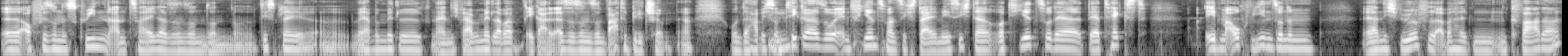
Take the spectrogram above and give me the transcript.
äh, auch für so eine Screen-Anzeige, also so, so ein Display-Werbemittel, nein, nicht Werbemittel, aber egal, also so, so ein Wartebildschirm, ja. Und da habe ich so einen mhm. Ticker, so N24-Style-mäßig, da rotiert so der, der Text eben auch wie in so einem, ja, nicht Würfel, aber halt ein, ein Quader.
